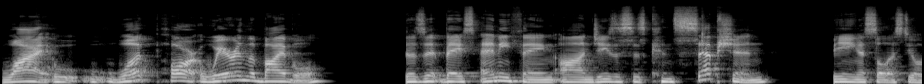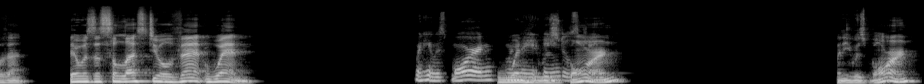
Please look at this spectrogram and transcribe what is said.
Why? What part, where in the Bible does it base anything on Jesus' conception being a celestial event? There was a celestial event when? When he was born. When, when he was born. Came. When he was born.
